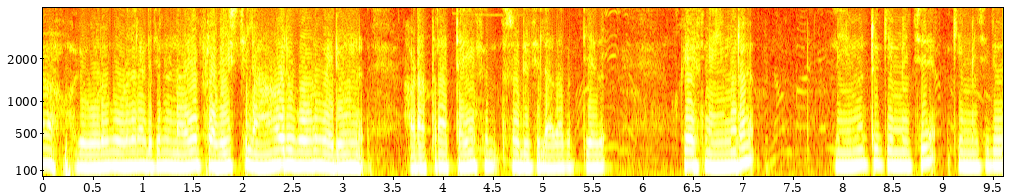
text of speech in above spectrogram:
ആ ഒരു ഗോൾ കൂടുതൽ അടിച്ചിട്ടുണ്ട്. അതിൽ പ്രതീക്ഷിച്ചില്ല ആ ഒരു ഗോൾ വരുമെന്ന്. അവിടെ അത്ര അറ്റാക്കിങ് ശ്രദ്ധിച്ചില്ല. അതാ പറ്റിയത്. Okay Neymar Neymar to Kimmich Kimmich to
